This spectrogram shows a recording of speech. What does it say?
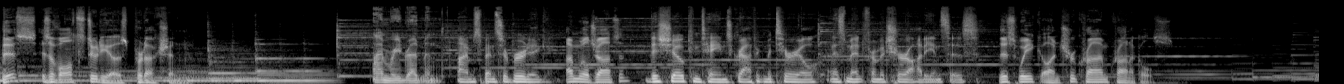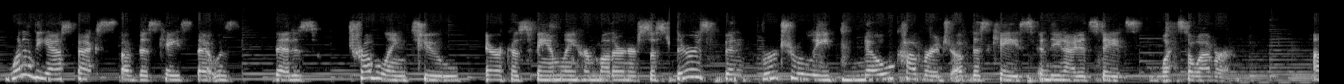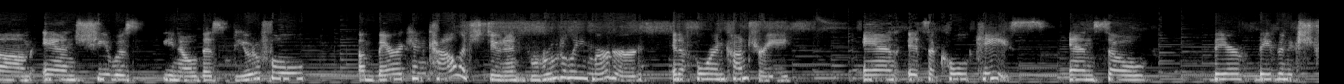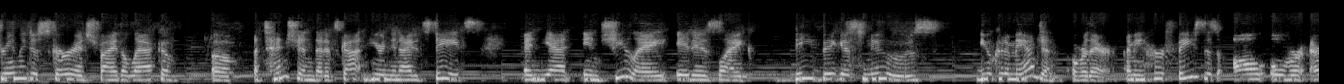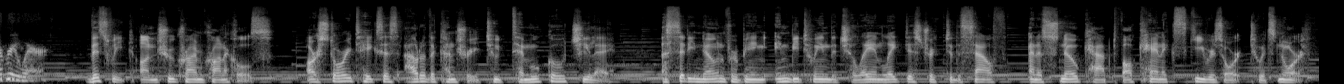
This is a Vault Studios production. I'm Reed Redmond. I'm Spencer Brudig. I'm Will Johnson. This show contains graphic material and is meant for mature audiences. This week on True Crime Chronicles. One of the aspects of this case that was that is troubling to Erica's family, her mother and her sister. There has been virtually no coverage of this case in the United States whatsoever. Um, and she was, you know, this beautiful American college student brutally murdered in a foreign country, and it's a cold case. And so they're they've been extremely discouraged by the lack of, of attention that it's gotten here in the United States. And yet in Chile, it is like the biggest news you could imagine over there. I mean, her face is all over everywhere. This week on True Crime Chronicles, our story takes us out of the country to Temuco, Chile, a city known for being in between the Chilean Lake District to the south and a snow capped volcanic ski resort to its north.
